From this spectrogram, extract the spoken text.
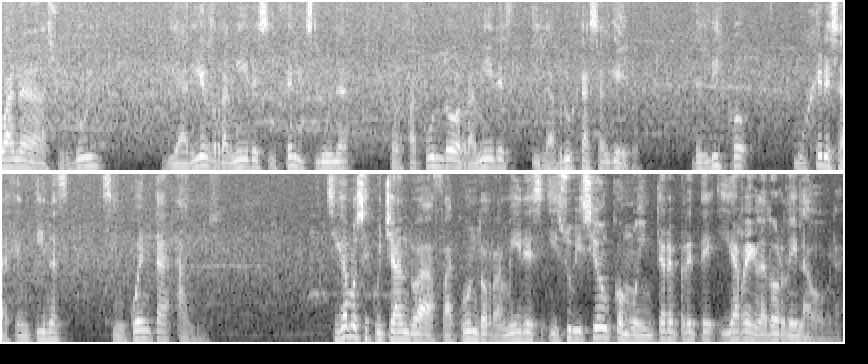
Juana Azurduy, de Ariel Ramírez y Félix Luna, por Facundo Ramírez y La Bruja Salguero, del disco Mujeres Argentinas 50 años. Sigamos escuchando a Facundo Ramírez y su visión como intérprete y arreglador de la obra.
